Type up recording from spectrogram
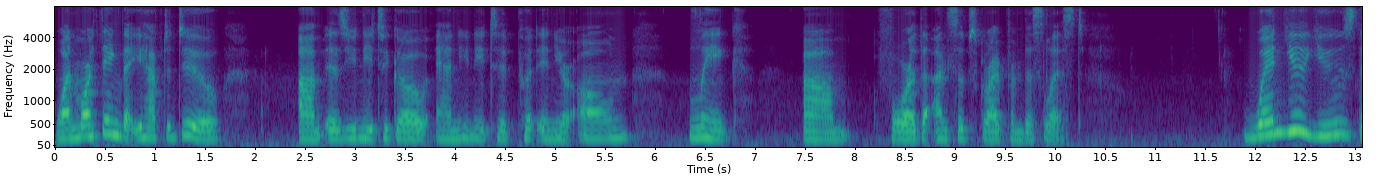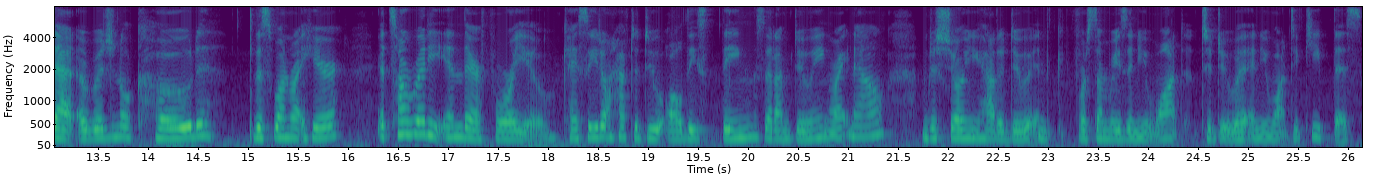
One more thing that you have to do um, is you need to go and you need to put in your own link um, for the unsubscribe from this list. When you use that original code, this one right here, it's already in there for you. Okay, so you don't have to do all these things that I'm doing right now. I'm just showing you how to do it, and for some reason you want to do it and you want to keep this.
